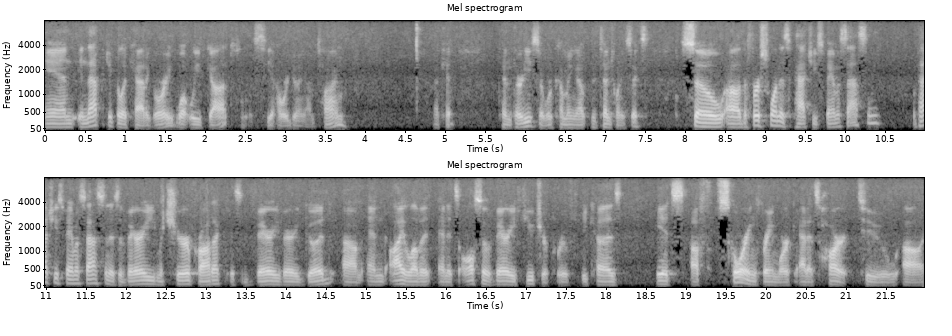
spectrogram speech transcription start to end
And in that particular category, what we've got, let's see how we're doing on time. Okay, 1030, so we're coming up to 1026. So uh, the first one is Apache SpamAssassin. Apache SpamAssassin is a very mature product. It's very, very good, um, and I love it. And it's also very future-proof because it's a scoring framework at its heart to uh,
